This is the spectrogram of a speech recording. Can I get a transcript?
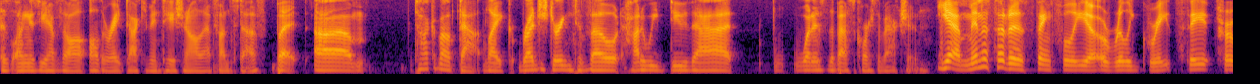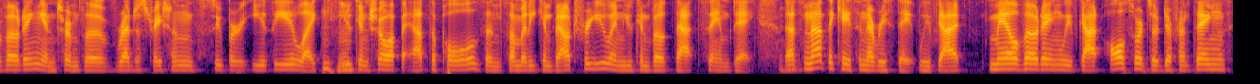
as long as you have the, all the right documentation, all that fun stuff. But um, talk about that, like registering to vote. How do we do that? What is the best course of action? Yeah, Minnesota is thankfully a, really great state for voting in terms of registration. Super easy. Like you mm-hmm. can show up at the polls and somebody can vouch for you and you can vote that same day. That's mm-hmm. not the case in every state. We've got mail voting, we've got all sorts of different things.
